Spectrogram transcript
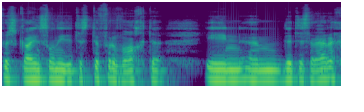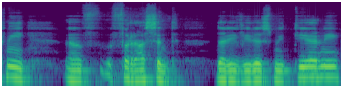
verskynsel nie, dit is te verwagte en ehm um, dit is regtig nie uh, verrassend dat die virus muteer nie.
